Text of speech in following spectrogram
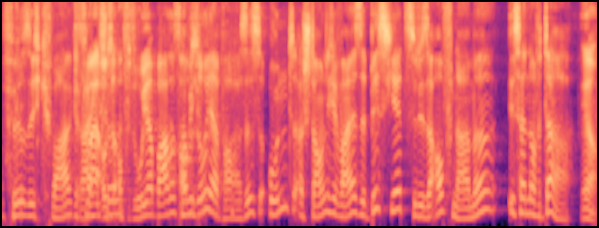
Pfirsich-Quark reinstellst. auf Sojabasis. auf Sojabasis und erstaunlicherweise bis jetzt zu dieser Aufnahme ist er noch da. Ja.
